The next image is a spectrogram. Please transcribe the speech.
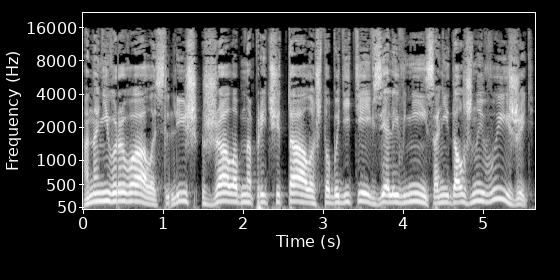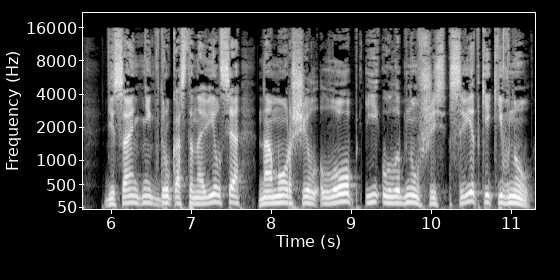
Она не вырывалась, лишь жалобно причитала, чтобы детей взяли вниз, они должны выжить. Десантник вдруг остановился, наморщил лоб и, улыбнувшись Светке, кивнул.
